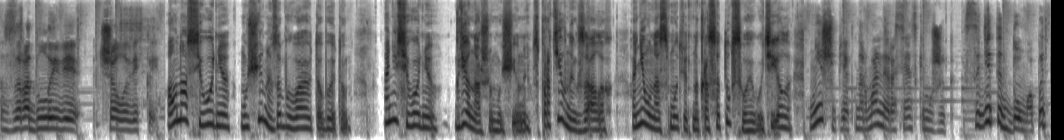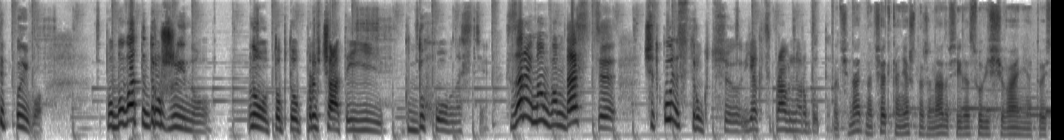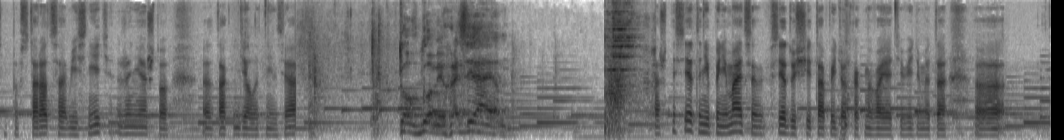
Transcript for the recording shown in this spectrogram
зрадливі чоловіки. А у нас сегодня мужчины забывают об этом. Они сегодня... Где наши мужчины? В спортивных залах. Они у нас смотрят на красоту своего тела. Ні, щоб як нормальний росіянський мужик сидіти вдома, пити пиво, побувати дружину, ну тобто привчати її к духовності. Зараз імам вам дасть е, чітку інструкцію, як це правильно робити. Начинать, начать, конечно же, надо всегда с увещевания, то есть постараться объяснить жене, что э, так делать нельзя. Кто в доме хозяин? А что Если это не понимается, следующий этап идет, как мы в Аяте видим, это э,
